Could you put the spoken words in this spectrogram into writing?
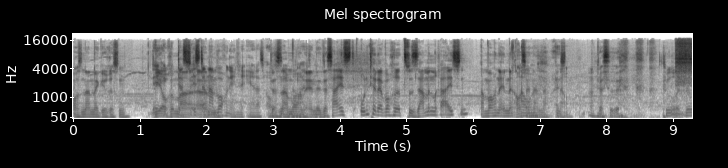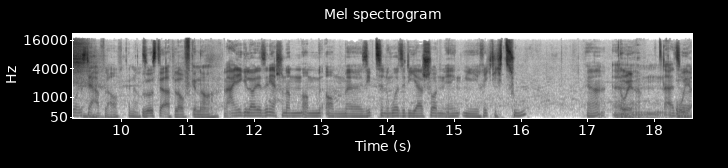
auseinandergerissen. Wie auch immer. Das ist dann am ähm, Wochenende eher das Das ist am. Wochenende. Das heißt, unter der Woche zusammenreißen, am Wochenende auseinanderreißen. genau. Das, So, so ist der Ablauf, genau. so ist der Ablauf, genau. Einige Leute sind ja schon um, um, um äh, 17 Uhr sind die ja schon irgendwie richtig zu. Ja, Oh ja. ähm, Also Oh ja.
